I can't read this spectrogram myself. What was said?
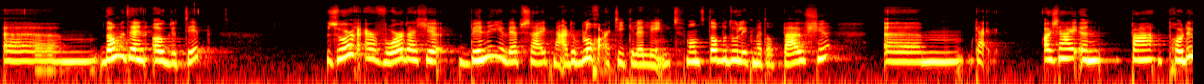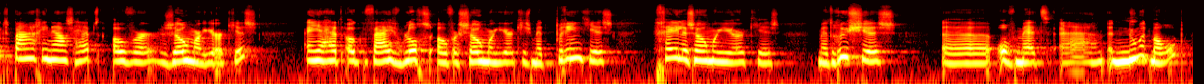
um, dan meteen ook de tip. Zorg ervoor dat je binnen je website naar de blogartikelen linkt. Want dat bedoel ik met dat buisje. Ehm, kijk, als jij een productpagina's hebt over zomerjurkjes. En je hebt ook vijf blogs over zomerjurkjes met printjes, gele zomerjurkjes, met ruches uh, of met uh, noem het maar op.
